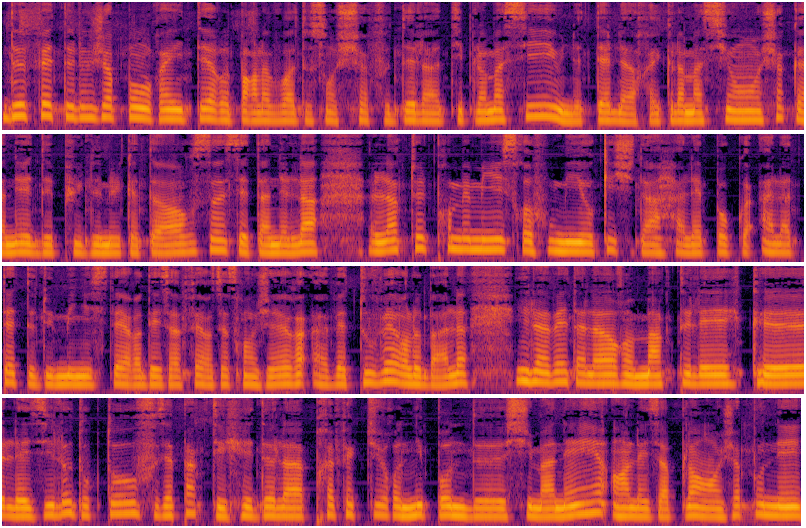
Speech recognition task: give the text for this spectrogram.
De fait, le Japon réitère par la voix de son chef de la diplomatie une telle réclamation chaque année depuis 2014. Cette année-là, l'actuel Premier ministre Fumio Kishida, à l'époque à la tête du ministère des Affaires étrangères, avait ouvert le bal. Il avait alors martelé que les îlots d'Okto faisaient partie de la préfecture nippone de Shimane en les appelant en japonais.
